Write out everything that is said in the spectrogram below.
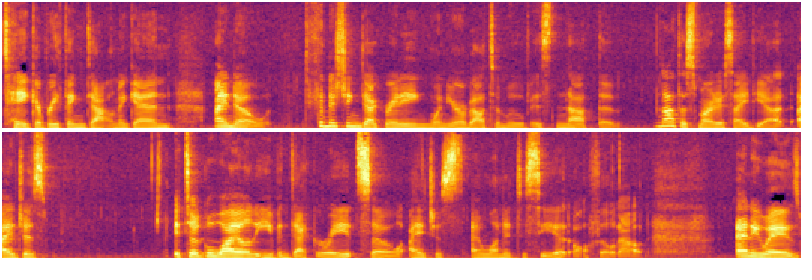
take everything down again. I know finishing decorating when you're about to move is not the not the smartest idea. I just it took a while to even decorate, so I just I wanted to see it all filled out. Anyways,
